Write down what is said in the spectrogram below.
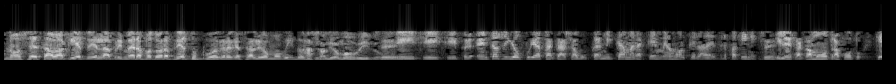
no se estaba quieto y en la primera fotografía tú puedes creer que salió movido. Ah, chico. salió movido. Sí. Sí, sí, sí, pero entonces yo fui hasta casa a buscar mi cámara, que es mejor que la de Tres Patines, Sí. y le sacamos otra foto, que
